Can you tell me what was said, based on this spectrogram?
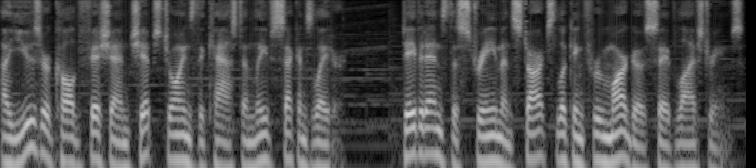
a user called Fish and Chips joins the cast and leaves seconds later. David ends the stream and starts looking through Margot's saved live streams.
